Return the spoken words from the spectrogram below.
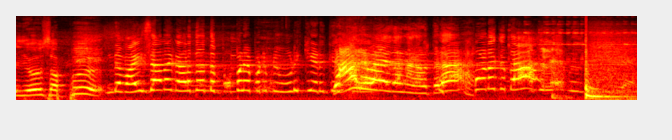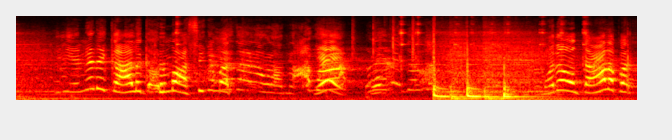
ஐயோ சப்பு. இந்த வயசான காலத்துல இந்த பொம்பளை போட்டு இப்படி உலுக்கி எடுக்க யாரு வயதான காலத்துல? உனக்கு தான். இது என்னடி காலு கருமா அசிங்கமா. ஏய் முத உன் காலை பாரு.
